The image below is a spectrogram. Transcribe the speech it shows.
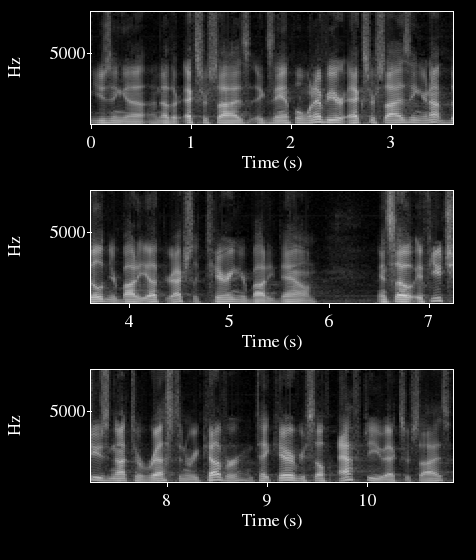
using a, another exercise example, whenever you're exercising, you're not building your body up, you're actually tearing your body down. And so, if you choose not to rest and recover and take care of yourself after you exercise,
